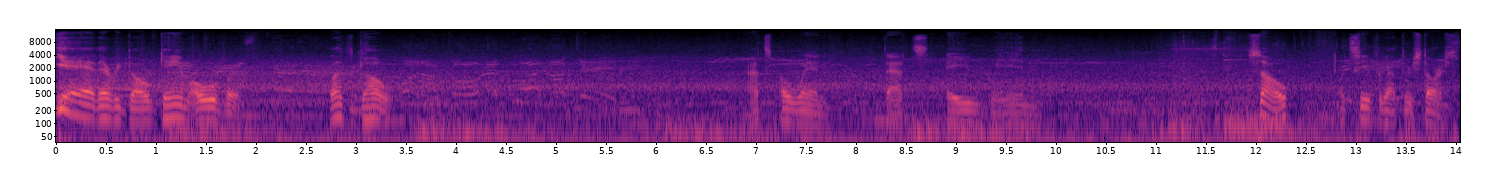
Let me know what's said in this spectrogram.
Yeah, there we go. Game over. Let's go. That's a win. That's a win. So, let's see if we got three stars.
